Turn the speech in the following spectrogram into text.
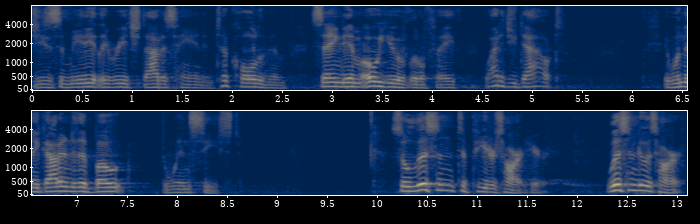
Jesus immediately reached out his hand and took hold of him, saying to him, O you of little faith, why did you doubt? And when they got into the boat, the wind ceased. So listen to Peter's heart here. Listen to his heart.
